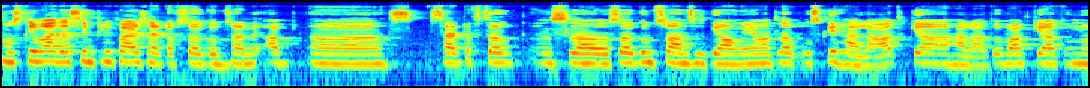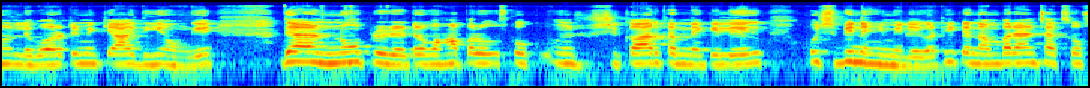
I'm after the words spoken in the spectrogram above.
उसके बाद सिंप्लीफाइड सेट ऑफ़ सर्कमस्टांस अब सेट ऑफ़ सर्कमस्टांसेस क्या होंगे? मतलब उसके हालात क्या, हालात वाक़ात उन्होंने लेबॉरेटरी में क्या दिए होंगे? दे आर नो प्रोडेटर वहाँ पर उसको शिकार करने के लिए कुछ भी नहीं मिलेगा, ठीक है? Number and sex of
